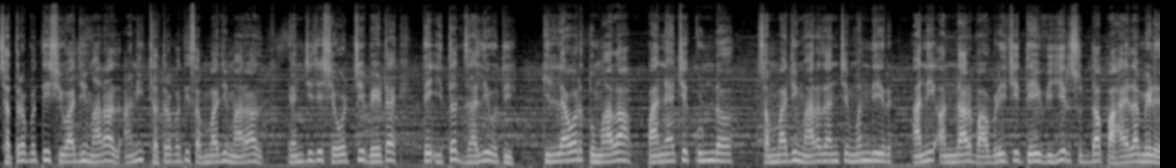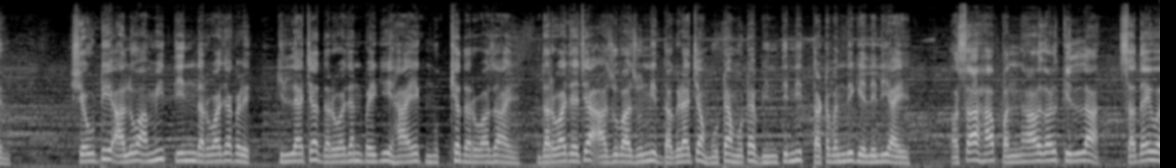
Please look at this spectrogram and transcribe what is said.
छत्रपती शिवाजी महाराज आणि छत्रपती संभाजी महाराज यांची जी शेवटची भेट आहे ते इथंच झाली होती. किल्ल्यावर तुम्हाला पाण्याचे कुंड संभाजी महाराजांचे मंदिर आणि अंधार बाबळीची ते विहीरसुद्धा पाहायला मिळेल. शेवटी आलो आम्ही तीन दरवाजाकडे. किल्ल्याच्या दरवाजांपैकी हा एक मुख्य दरवाजा आहे. दरवाजाच्या आजूबाजूंनी दगडाच्या मोठ्या मोठ्या भिंतींनी तटबंदी केलेली आहे. असा हा पन्हाळगड किल्ला सदैव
